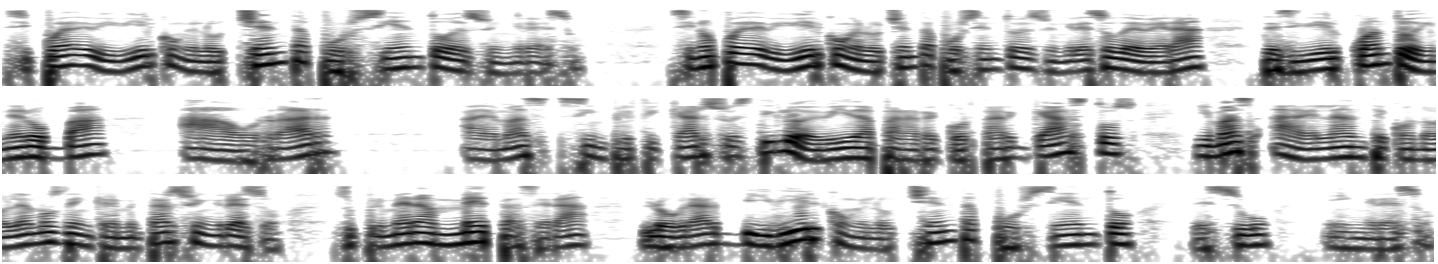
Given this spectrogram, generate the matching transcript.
si puede vivir con el 80% de su ingreso. Si no puede vivir con el 80% de su ingreso, deberá decidir cuánto dinero va a ahorrar, además simplificar su estilo de vida para recortar gastos y más adelante, cuando hablemos de incrementar su ingreso, su primera meta será lograr vivir con el 80% de su ingreso.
